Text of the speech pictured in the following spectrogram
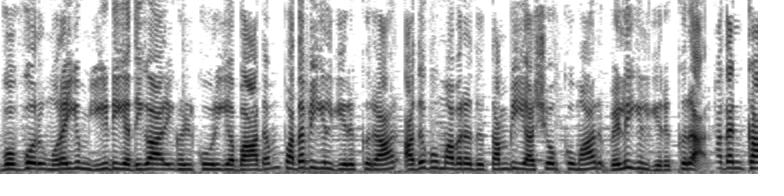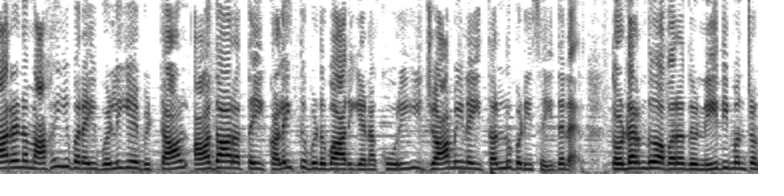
ஒவ்வொரு முறையும் இடி அதிகாரிகள் கூறிய வாதம் பதவியில் இருக்கிறார். அதுவும் அவரது தம்பி அசோக் குமார் வெளியில் இருக்கிறார். அதன் காரணமாக இவரை வெளியே விட்டால் ஆதாரத்தை கலைத்து விடுவார் என கூறி ஜாமீனை தள்ளுபடி செய்தனர். தொடர்ந்து அவரது நீதிமன்ற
